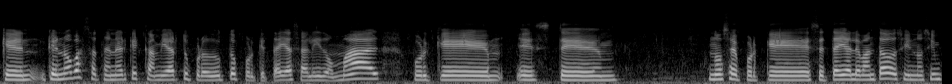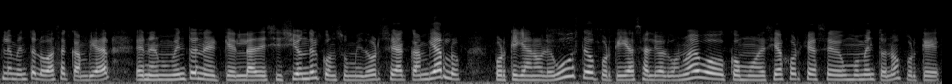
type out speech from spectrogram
que, que, no vas a tener que cambiar tu producto porque te haya salido mal, porque este no sé, porque se te haya levantado, sino simplemente lo vas a cambiar en el momento en el que la decisión del consumidor sea cambiarlo, porque ya no le guste o porque ya salió algo nuevo, como decía Jorge hace un momento, ¿no? Porque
